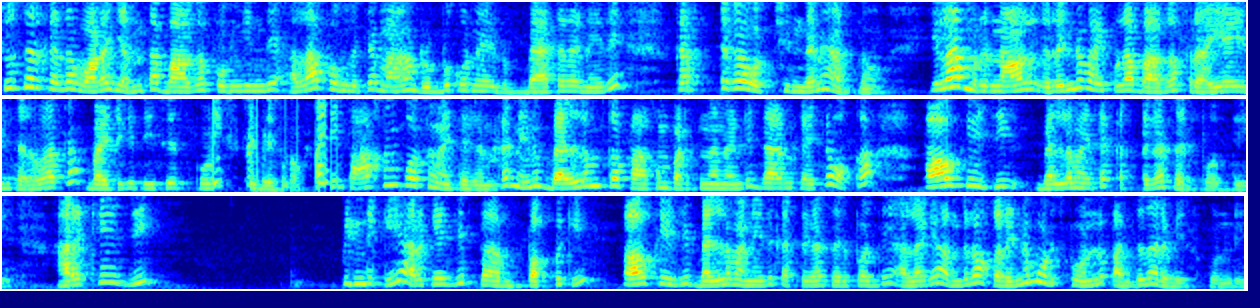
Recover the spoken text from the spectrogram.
చూసారు కదా వడ ఎంత బాగా పొంగింది అలా పొంగితే మనం రుబ్బుకునే బ్యాటర్ అనేది కరెక్ట్గా వచ్చిందని అర్థం. ఇలా నాలుగు రెండు వైపులా బాగా ఫ్రై అయిన తర్వాత బయటికి తీసేసుకొని ఈ పాకం కోసం అయితే కనుక నేను బెల్లంతో పాకం పడుతున్నానండి. దానికైతే ఒక పావు కేజీ బెల్లం అయితే కరెక్ట్గా సరిపోద్ది. అర కేజీ పిండికి అర కేజీ ప పప్పుకి పావు కేజీ బెల్లం అనేది కరెక్ట్గా సరిపోద్ది. అలాగే అందులో ఒక రెండు మూడు స్పూన్లు పంచదార వేసుకోండి.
